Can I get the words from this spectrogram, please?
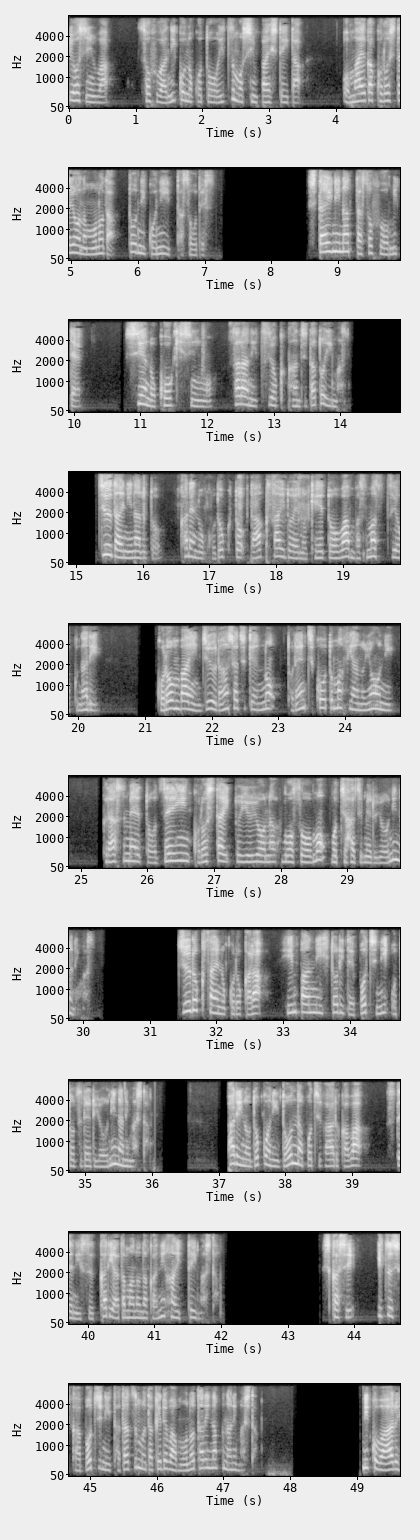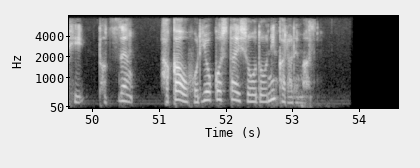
両親は、祖父はニコのことをいつも心配していた。お前が殺したようなものだ、とニコに言ったそうです。死体になった祖父を見て、死への好奇心をさらに強く感じたと言います。10代になると、彼の孤独とダークサイドへの傾倒はますます強くなり、コロンバイン銃乱射事件のトレンチコートマフィアのように、クラスメートを全員殺したいというような妄想も持ち始めるようになります。16歳の頃から頻繁に一人で墓地に訪れるようになりました。パリのどこにどんな墓地があるかは、すでにすっかり頭の中に入っていました。しかし、いつしか墓地に佇むだけでは物足りなくなりました。ニコはある日、突然、墓を掘り起こしたい衝動に駆られます。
